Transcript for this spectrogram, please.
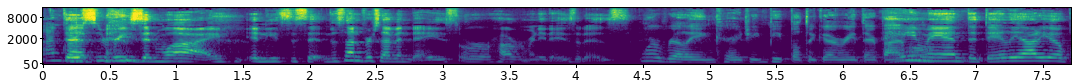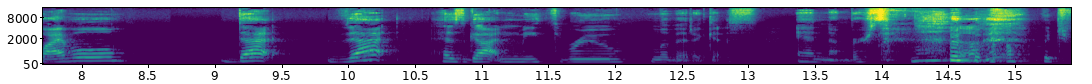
I'm glad There's a reason why it needs to sit in the sun for seven days or however many days it is. we're really encouraging people to go read their Bible. Hey man, the daily audio Bible that that has gotten me through Leviticus and Numbers, which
